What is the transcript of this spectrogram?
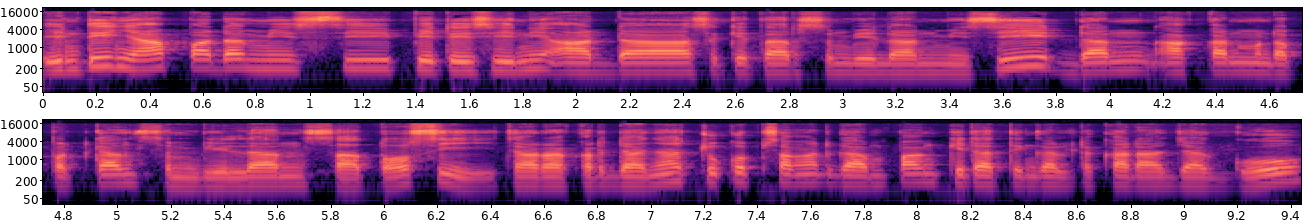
Intinya pada misi PTC ini ada sekitar 9 misi dan akan mendapatkan 9 satoshi. Cara kerjanya cukup sangat gampang, kita tinggal tekan aja go.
